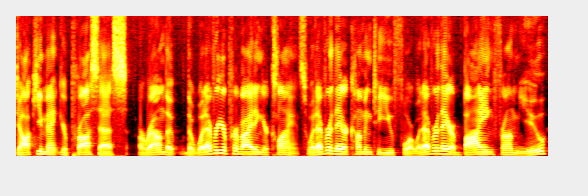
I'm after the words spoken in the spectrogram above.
document your process around the, the whatever you're providing your clients, whatever they are coming to you for, whatever they are buying from you,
